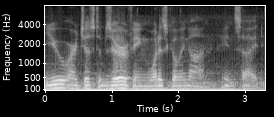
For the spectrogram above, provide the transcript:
You are just observing what is going on inside.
